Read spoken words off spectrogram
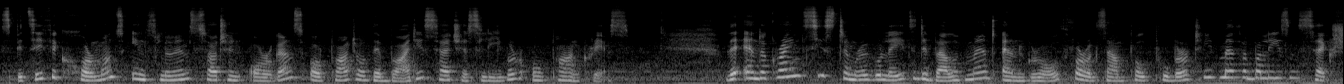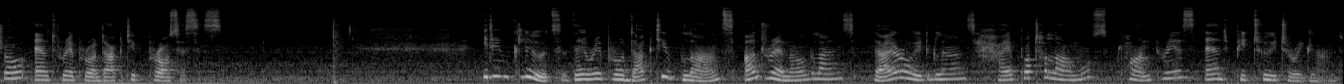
Specific hormones influence certain organs or part of the body such as liver or pancreas. The endocrine system regulates development and growth, for example, puberty, metabolism, sexual and reproductive processes. It includes the reproductive glands, adrenal glands, thyroid glands, hypothalamus, pancreas, and pituitary gland.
